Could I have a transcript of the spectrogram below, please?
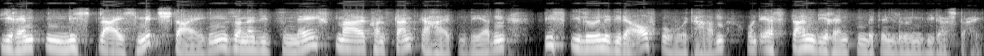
die Renten nicht gleich mitsteigen, sondern sie zunächst mal konstant gehalten werden, bis die Löhne wieder aufgeholt haben und erst dann die Renten mit den Löhnen wieder steigen.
